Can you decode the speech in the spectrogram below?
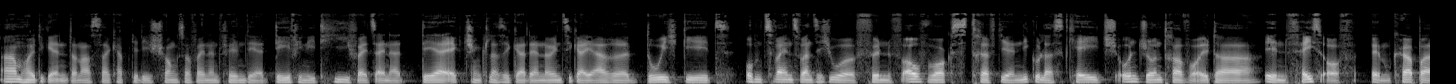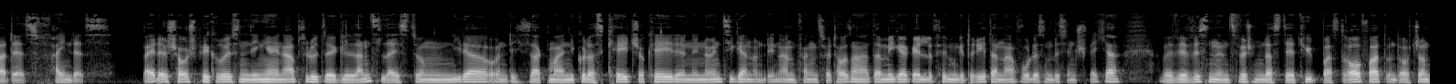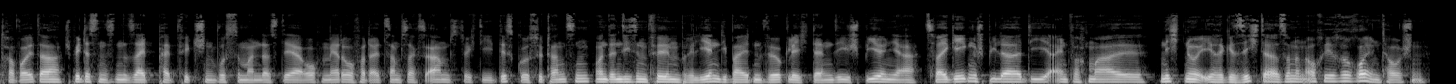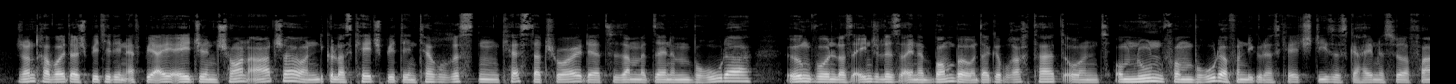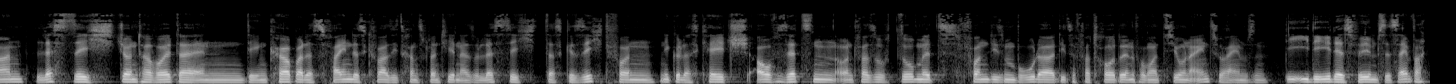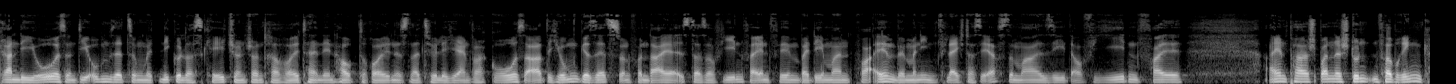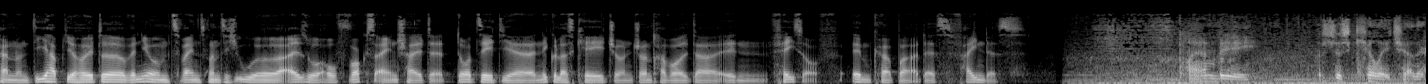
Am heutigen Donnerstag habt ihr die Chance auf einen Film, der definitiv als einer der Actionklassiker der 90er Jahre durchgeht. Um 22.05 Uhr auf Vox trefft ihr Nicolas Cage und John Travolta in Face Off im Körper des Feindes. Beide Schauspielgrößen legen hier eine absolute Glanzleistung nieder. Und ich sag mal Nicolas Cage, okay, in den 90ern und den Anfang 2000ern hat er mega geile Filme gedreht, danach wurde es ein bisschen schwächer, aber wir wissen inzwischen, dass der Typ was drauf hat. Und auch John Travolta, spätestens seit Pipe Fiction wusste man, dass der auch mehr drauf hat, als samstagsabends durch die Discos zu tanzen. Und in diesem Film brillieren die beiden wirklich, denn sie spielen ja zwei Gegenspieler, die einfach mal nicht nur ihre Gesichter, sondern auch ihre Rollen tauschen. John Travolta spielt hier den FBI-Agent Sean Archer und Nicolas Cage spielt den Terroristen Kester Troy, der zusammen mit seinem Bruder irgendwo in Los Angeles eine Bombe untergebracht hat und um nun vom Bruder von Nicolas Cage dieses Geheimnis zu erfahren, lässt sich John Travolta in den Körper des Feindes quasi transplantieren, also lässt sich das Gesicht von Nicolas Cage aufsetzen und versucht somit von diesem Bruder diese vertraute Information einzuheimsen. Die Idee des Films ist einfach grandios und die Umsetzung mit Nicolas Cage und John Travolta in den Hauptrollen ist natürlich einfach großartig umgesetzt und von daher ist das auf jeden Fall ein Film, bei dem man vor allem, wenn man man ihn vielleicht das erste Mal sieht, auf jeden Fall ein paar spannende Stunden verbringen kann. Und die habt ihr heute, wenn ihr um 22 Uhr also auf Vox einschaltet. Dort seht ihr Nicolas Cage und John Travolta in Face Off im Körper des Feindes. Plan B. Let's just kill each other.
